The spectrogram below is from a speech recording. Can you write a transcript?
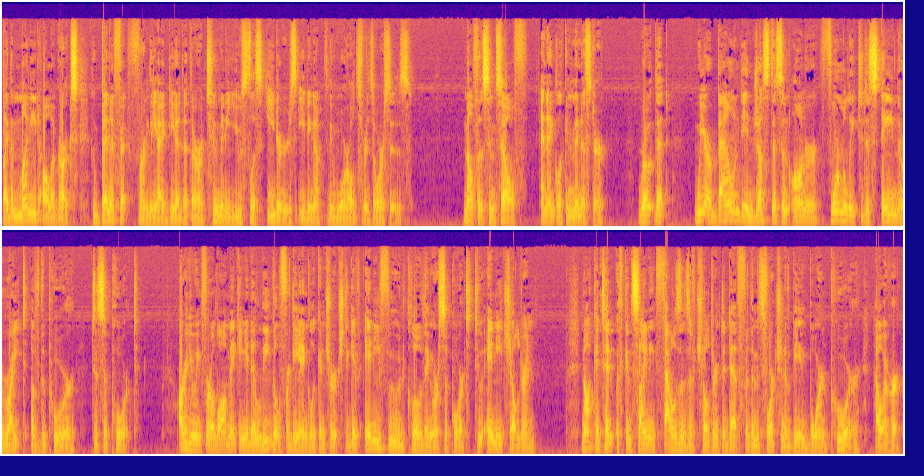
by the moneyed oligarchs who benefit from the idea that there are too many useless eaters eating up the world's resources. Malthus himself, an Anglican minister, wrote that we are bound in justice and honor formally to disdain the right of the poor to support, arguing for a law making it illegal for the Anglican Church to give any food, clothing, or support to any children. Not content with consigning thousands of children to death for the misfortune of being born poor, however,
